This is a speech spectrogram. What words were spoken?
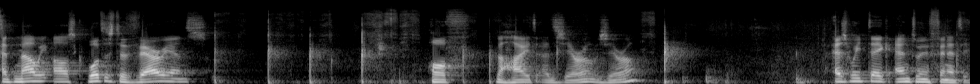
And now we ask, what is the variance of the height at 0, 0, as we take n to infinity.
